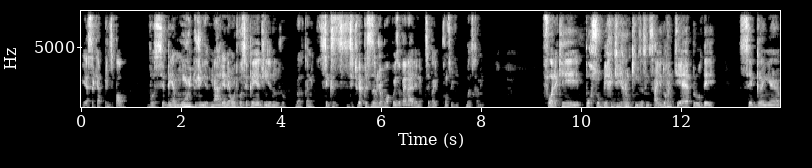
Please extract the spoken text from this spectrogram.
E essa que é a principal. Você ganha muito dinheiro. Na arena é onde você ganha dinheiro no jogo, basicamente. Se estiver precisando de alguma coisa, vai na arena que você vai conseguir, basicamente. Fora que, por subir de rankings, assim, sair do rank E pro D, você ganha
